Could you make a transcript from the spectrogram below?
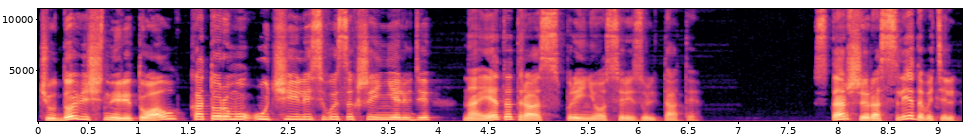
Чудовищный ритуал, которому учились высохшие нелюди, на этот раз принес результаты. Старший расследователь,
